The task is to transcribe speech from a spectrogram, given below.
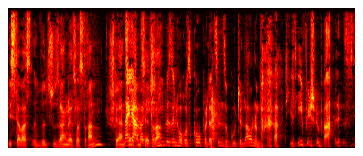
Ist da was, würdest du sagen, da ist was dran? Sternzeichen Naja, aber die etc.? ich liebe sind Horoskope, das sind so gute Launemacher, die liebe ich über alles.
